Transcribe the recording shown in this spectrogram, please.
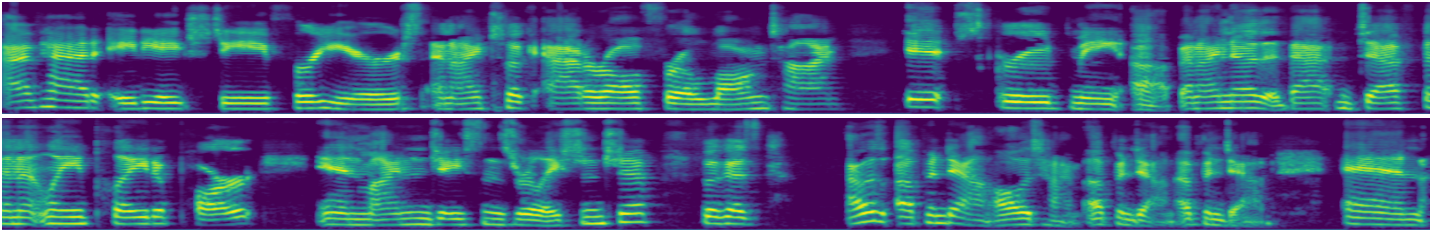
I've had ADHD for years and I took Adderall for a long time. It screwed me up. And I know that that definitely played a part in mine and Jason's relationship because I was up and down all the time, up and down, up and down. And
